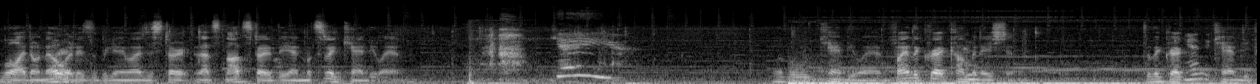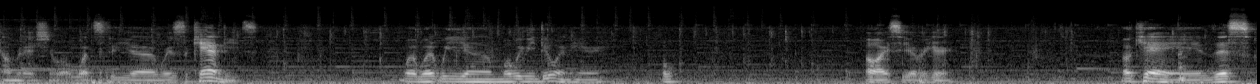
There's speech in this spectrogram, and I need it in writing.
Well, I don't know what is the beginning. I just start. That's not start at the end. Let's start at Candyland. Yay! Level Candyland. Find the correct combination. To the correct Candy. candy combination. Well, what's the uh, where's the candies? What what we um what we be doing here? Oh. Oh, I see over here. Okay, this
